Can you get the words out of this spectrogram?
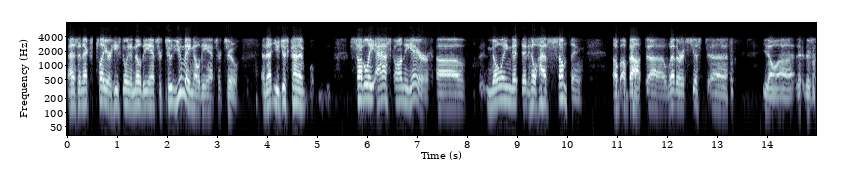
as an ex-player he's going to know the answer to. You may know the answer to, and that you just kind of subtly ask on the air, uh, knowing that that he'll have something about uh, whether it's just uh, you know uh, there's a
